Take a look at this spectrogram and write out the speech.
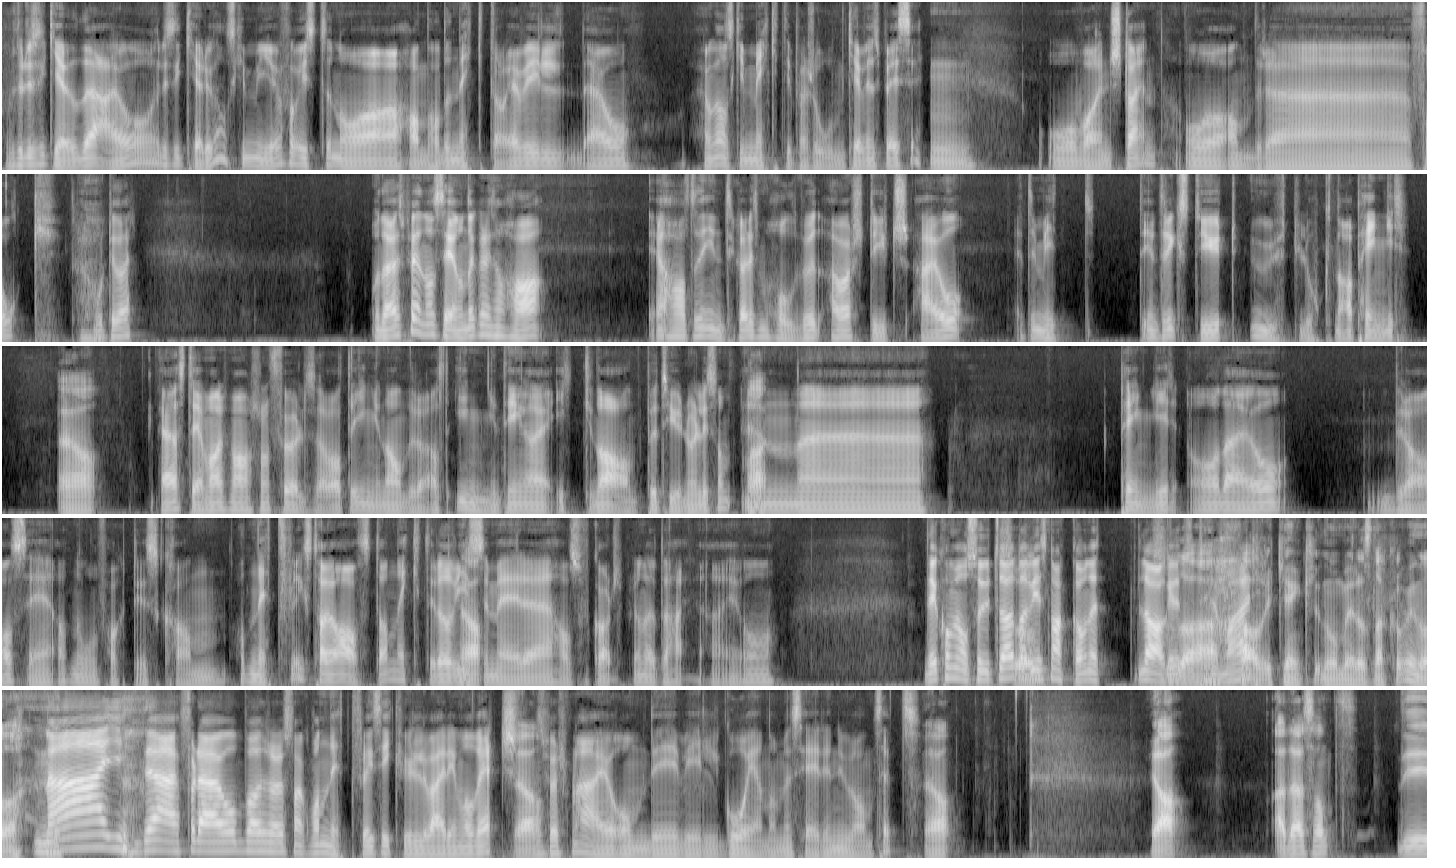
Du risikerer jo, det er jo, risikerer jo ganske mye, for hvis det nå han hadde nekta jeg vil, Det er jo er jo en ganske mektig person, Kevin Spacey, mm, og Weinstein og andre folk borti der. Og det er jo spennende å se om det kan liksom ha Jeg har hatt en inntrykk av liksom Hollywood har vært styrt er jo, etter mitt inntrykk, styrt utelukkende av penger. Ja. Det er et sted man har sånn følelse av at ingen andre At ingenting ikke noe annet betyr noe, liksom, enn uh, penger. Og det er jo bra å se at noen faktisk kan At Netflix tar jo avstand, nekter å vise Ja. mer eh, House of Cards pga. dette her. er jo Det kom jo også ut av da vi snakka om det, lager Så dette da temaet her. har vi ikke egentlig noe mer å snakke om, vi nå, da. Nei, det er, for det er jo bare snakk om at Netflix ikke vil være involvert. Ja. Spørsmålet er jo om de vil gå gjennom med serien uansett. Ja. Ja, ja det er sant. De,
